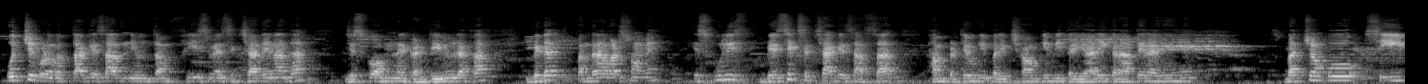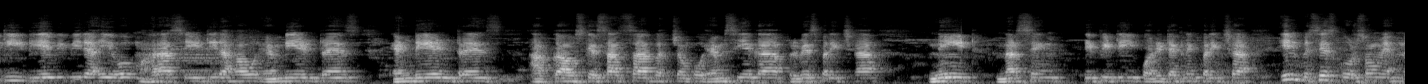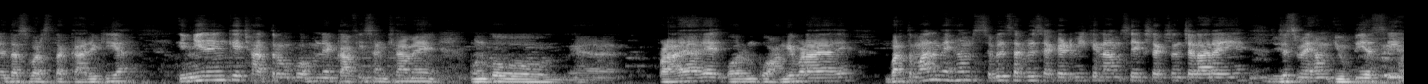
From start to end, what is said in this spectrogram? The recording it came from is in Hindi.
उच्च गुणवत्ता के साथ न्यूनतम फ़ीस में शिक्षा देना था, जिसको हमने कंटिन्यू रखा। विगत पंद्रह वर्षों में स्कूली बेसिक शिक्षा के साथ साथ हम प्रतियोगी परीक्षाओं की भी तैयारी कराते रहे हैं। बच्चों को सीईटी डीएवीपी रही हो, महाराज सीईटी रहा हो M B entrance NDA entrance आपका उसके साथ साथ बच्चों को एमसीए का प्रवेश परीक्षा नीट नर्सिंग टीपीटी पॉलिटेक्निक परीक्षा इन विशेष कोर्सों में हमने 10 वर्ष तक कार्य किया। इंजीनियरिंग के छात्रों को हमने काफ़ी संख्या में उनको पढ़ाया है और उनको आगे बढ़ाया है। वर्तमान में हम सिविल सर्विस एकेडमी के नाम से एक सेक्शन चला रहे हैं जिसमें हम यूपीएससी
